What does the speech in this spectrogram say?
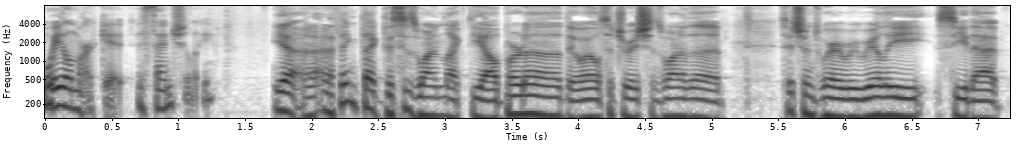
oil market essentially. Yeah, and I think like this is one like the Alberta, the oil situation is one of the situations where we really see that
